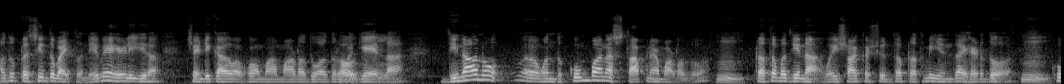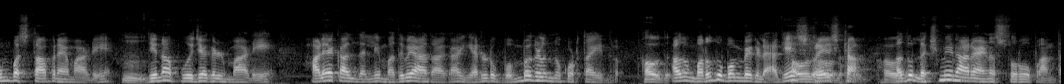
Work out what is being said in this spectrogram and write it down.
ಅದು ಪ್ರಸಿದ್ಧವಾಯಿತು. ನೀವೇ ಹೇಳಿದ್ದೀರಾ ಚಂಡಿಕಾ ಹೋಮ ಮಾಡೋದು ಅದ್ರ ಬಗ್ಗೆ ಎಲ್ಲ. ದಿನಾನು ಒಂದು ಕುಂಭನ ಸ್ಥಾಪನೆ ಮಾಡೋದು. ಪ್ರಥಮ ದಿನ ವೈಶಾಖ ಶುದ್ಧ ಪ್ರಥಮೆಯಿಂದ ಹಿಡಿದು ಕುಂಭ ಸ್ಥಾಪನೆ ಮಾಡಿ ದಿನ ಪೂಜೆಗಳು ಮಾಡಿ ಹಳೆ ಕಾಲದಲ್ಲಿ ಮದುವೆ ಆದಾಗ ಎರಡು ಬೊಂಬೆಗಳನ್ನು ಕೊಡ್ತಾ ಇದ್ರು. ಹೌದು. ಅದು ಮರದು ಬೊಂಬೆಗಳೇ ಅದೇ ಶ್ರೇಷ್ಠ. ಅದು ಲಕ್ಷ್ಮೀನಾರಾಯಣ ಸ್ವರೂಪ ಅಂತ.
